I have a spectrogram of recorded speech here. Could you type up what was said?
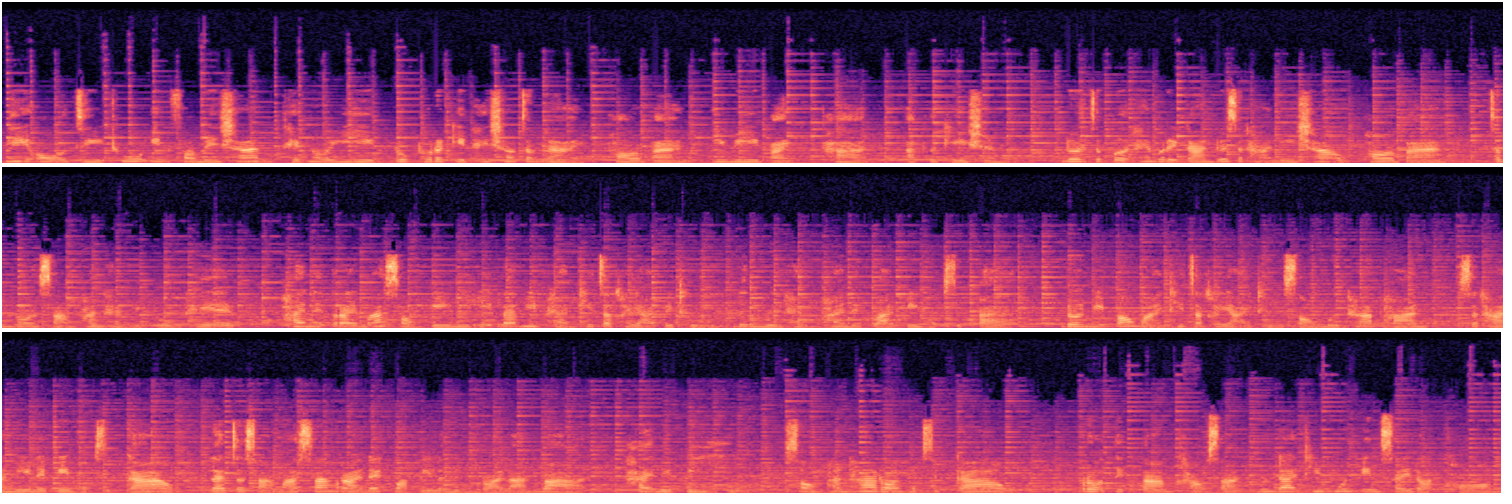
Leo G2 Information Technology รุกธุรกิจให้เช่าจำหน่าย Power Bank EV ไปผ่านแอปพลิเคชันโดยจะเปิดให้บริการด้วยสถานีเช่า Power Bank จำนวน 3,000 แห่งในกรุงเทพ ภายในไตรมาส 2 ปีนี้ และมีแผนที่จะขยายไปถึง 10,000 แห่งภายในปลายปี 68 โดยมีเป้าหมายที่จะขยายถึง 25,000 สถานีในปี 69 และจะสามารถสร้างรายได้กว่าปีละ 100 ล้านบาท ยในปี 2569 โปรดติดตามข่าวสารหุ้นได้ที่หุ้น i n s i d e c o m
